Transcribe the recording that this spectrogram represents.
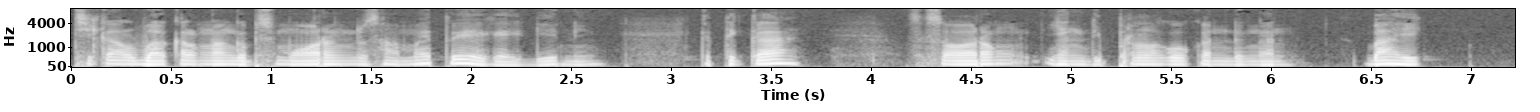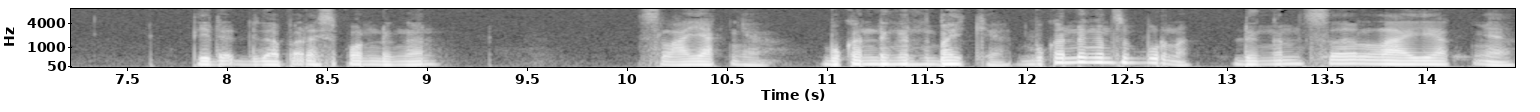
Cikal bakal nganggap semua orang itu sama itu ya kayak gini. Ketika seseorang yang diperlakukan dengan baik tidak didapat respon dengan selayaknya bukan dengan baik ya bukan dengan sempurna dengan selayaknya.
